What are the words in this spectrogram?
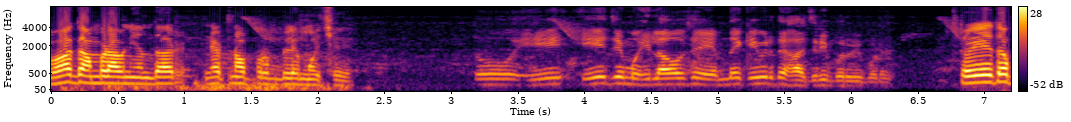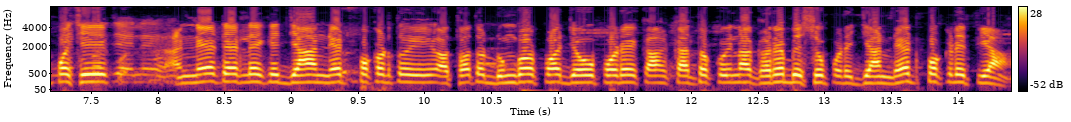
એવા ગામડાઓની અંદર નેટનો પ્રોબ્લેમો છે. તો એ એ જે મહિલાઓ છે એમને કેવી રીતે હાજરી ભરવી પડે? તો એ તો પછી નેટ એટલે કે જ્યાં નેટ પકડતો હોય અથવા તો ડુંગર પર જવું પડે કાં કાં તો કોઈના ઘરે બેસવું પડે જ્યાં નેટ પકડે ત્યાં.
